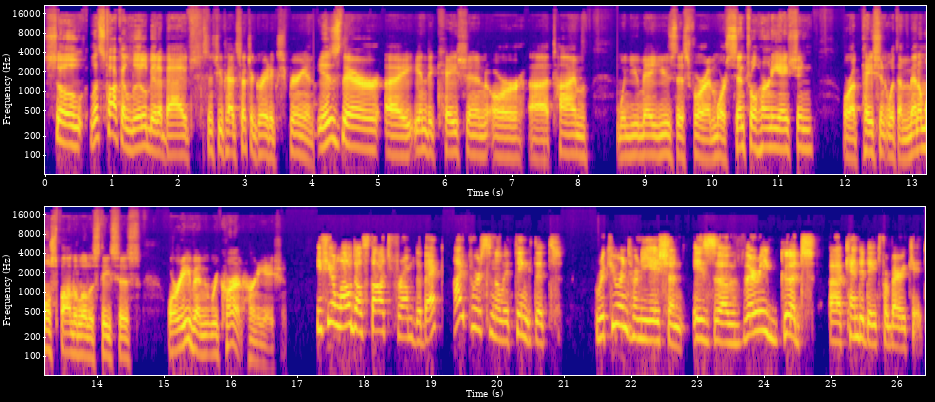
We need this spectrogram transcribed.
So let's talk a little bit about since you've had such a great experience. Is there a indication or a time when you may use this for a more central herniation? Or a patient with a minimal spondylolisthesis or even recurrent herniation? If you're allowed, I'll start from the back. I personally think that recurrent herniation is a very good uh, candidate for barricade.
